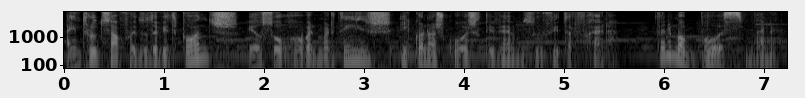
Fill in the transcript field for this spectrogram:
A introdução foi do David Pontes, eu sou o Ruben Martins e connosco hoje tivemos o Vitor Ferreira. Tenha uma boa semana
